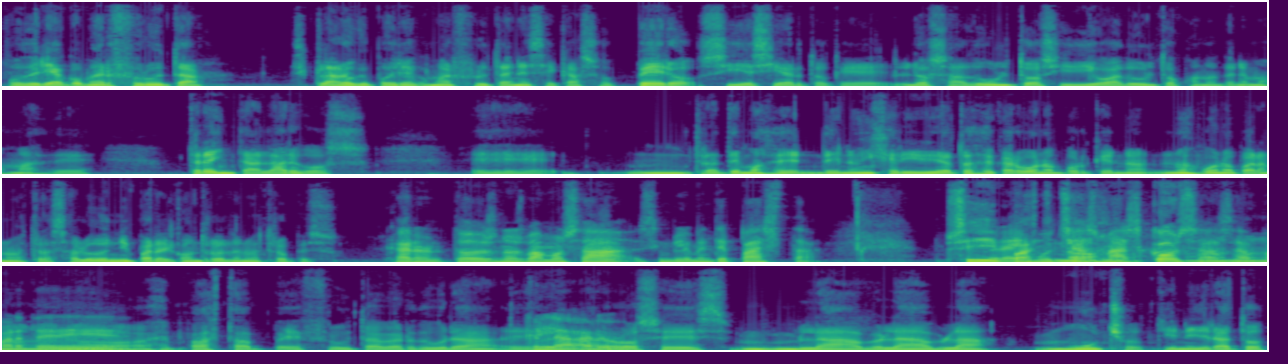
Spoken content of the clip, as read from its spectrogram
podría comer fruta. Claro que podría comer fruta en ese caso, pero sí es cierto que los adultos, y digo adultos cuando tenemos más de 30 largos, eh, mm, tratemos de, no ingerir hidratos de carbono porque no, no, es bueno para nuestra salud ni para el control de nuestro peso. Claro, todos nos vamos a simplemente pasta. Sí, Pero hay pasta- muchas no, más cosas no, no, aparte de... Pasta, fruta, verdura, eh, arroces, bla, bla, bla. Mucho tiene hidrato.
